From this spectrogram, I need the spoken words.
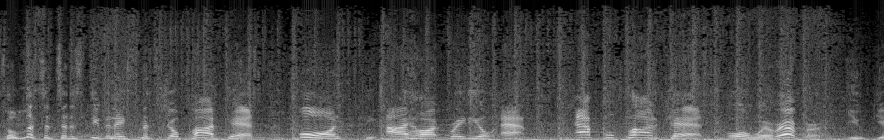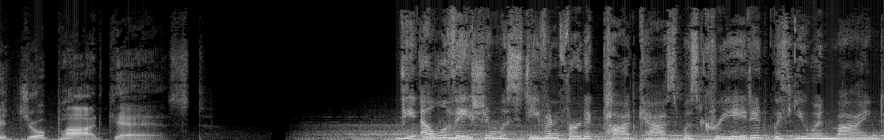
So listen to the Stephen A. Smith Show podcast on the iHeartRadio app, Apple Podcast, or wherever you get your podcast. The Elevation with Steven Furtick podcast was created with you in mind.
